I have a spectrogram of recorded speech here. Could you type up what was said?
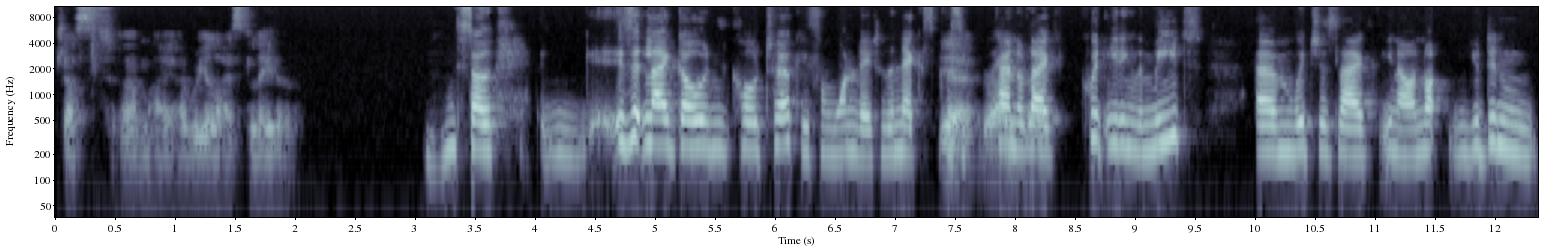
just um, I, I realized later. Mm-hmm. So, is it like going cold turkey from one day to the next? Yeah, right, kind of right. like quit eating the meat, um, which is like you know not you didn't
